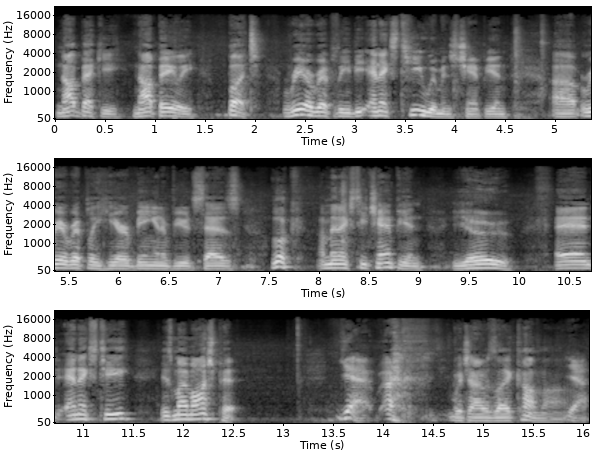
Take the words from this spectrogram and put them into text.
not Becky, not Bayley, but Rhea Ripley, the NXT Women's Champion. Uh, Rhea Ripley here being interviewed says, "Look, I'm NXT champion, yo, and NXT is my mosh pit." Yeah. Which I was like, "Come on, yeah.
